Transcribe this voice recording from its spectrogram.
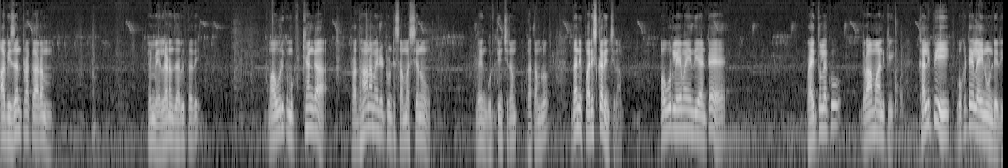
ఆ విజన్ ప్రకారం మేము వెళ్ళడం జరుగుతుంది. మా ఊరికి ముఖ్యంగా ప్రధానమైనటువంటి సమస్యను మేము గుర్తించినాం గతంలో దాన్ని పరిష్కరించినాం. మా ఊర్లో ఏమైంది అంటే రైతులకు గ్రామానికి కలిపి ఒకటే లైన్ ఉండేది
